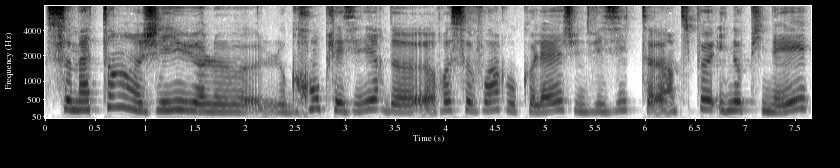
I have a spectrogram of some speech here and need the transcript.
Ce matin, j'ai eu le, grand plaisir de recevoir au collège une visite un petit peu inopinée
